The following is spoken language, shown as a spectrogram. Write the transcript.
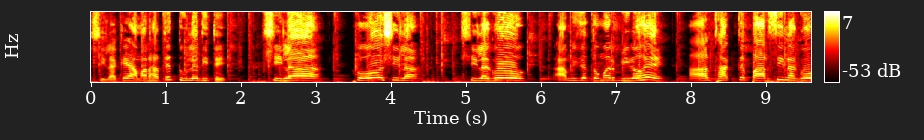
শিলাকে আমার হাতে তুলে দিতে। শিলা ও শিলা শিলা গো, আমি যে তোমার বিরহে আর থাকতে পারছি না গো।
